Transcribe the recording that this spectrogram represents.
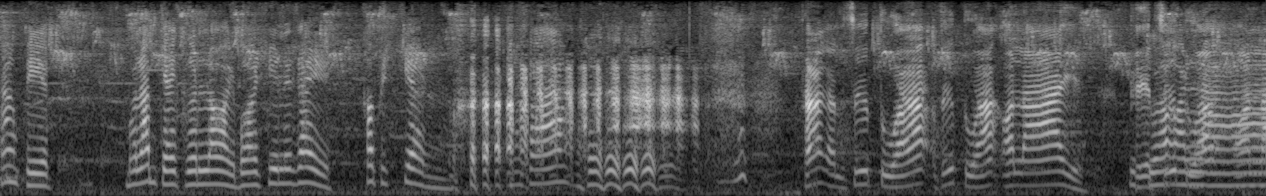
ทางเพจบอล่ำใจเกินร้อยบอยที่ได้ใช้เข้าพิเชียนนะคะ ทางกันซื้อตั๋วซื้อตั๋วออนไลน์ เพจซื้ซื้ออตั๋ตั๋ววออออนนไลไล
